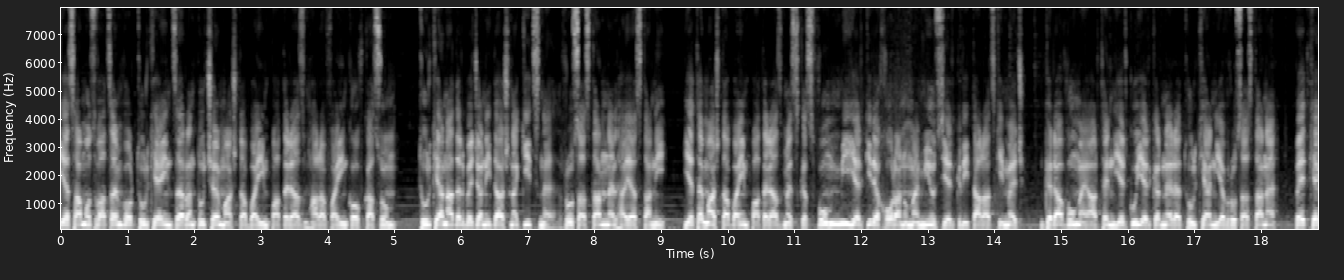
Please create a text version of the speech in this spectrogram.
Ես համոզված եմ, որ Թուրքիային ձեռնտու չէ մասշտաբային պատերազմ հարավային Կովկասում։ Թուրքիան Ադրբեջանի դաշնակիցն է, Ռուսաստանն էլ Հայաստանի։ Եթե մասշտաբային պատերազմ է սկսվում, մի երկիրը խորանում է մյուս երկրի տարածքի մեջ, գրավում է արդեն երկու երկրները Թուրքիան եւ Ռուսաստանը պետք է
